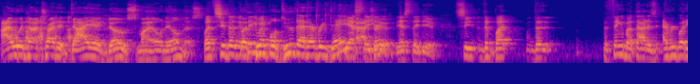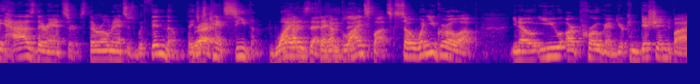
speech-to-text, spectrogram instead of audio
I would not try to diagnose my own illness. But see, the, the but thing people about, do that every day. yes, they do. Yes, they do. See, the but the the thing about that is everybody has their answers, their own answers within them. They just Right. can't see them. Why have- is that, They have blind think? spots. So when you grow up, you know you are programmed. You're conditioned by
